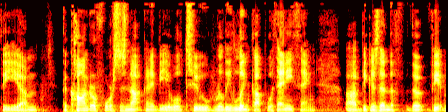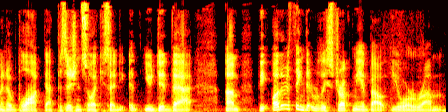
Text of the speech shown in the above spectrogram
the um, the Condor force is not going to be able to really link up with anything uh, because then the the Viet Minh have blocked that position. So like you said, you, you did that. Um, the other thing that really struck me about your um,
